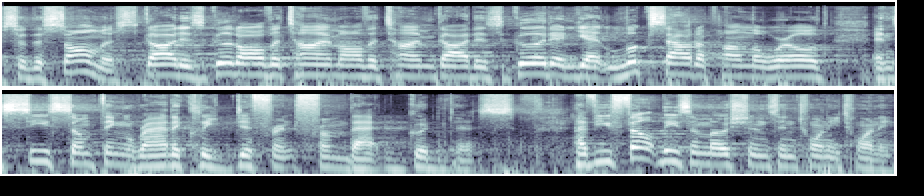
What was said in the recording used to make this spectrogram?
So the psalmist, God is good all the time, all the time, God is good, and yet looks out upon the world and sees something radically different from that goodness. Have you felt these emotions in 2020?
